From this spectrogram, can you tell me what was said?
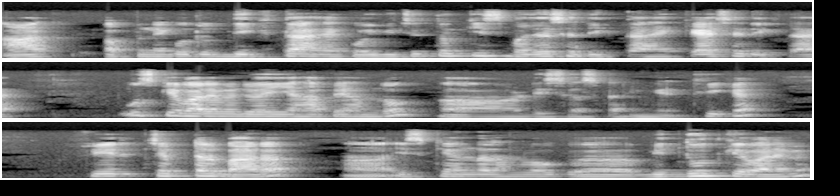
आँख अपने को जो दिखता है कोई भी चीज़ तो किस वजह से दिखता है, कैसे दिखता है, उसके बारे में जो है यहाँ पे हम लोग डिस्कस करेंगे। ठीक है? फिर चैप्टर बारह इसके अंदर हम लोग विद्युत के बारे में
